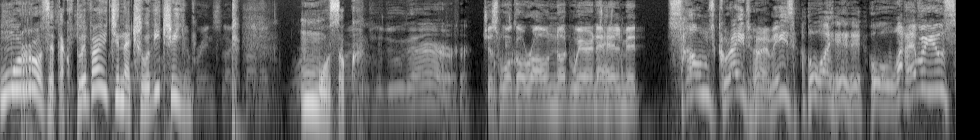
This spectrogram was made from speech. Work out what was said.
морози так впливають і на чоловічий мозок. Just walk around not wearing a helmet. Sounds great, Hermes. Whatever you say.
